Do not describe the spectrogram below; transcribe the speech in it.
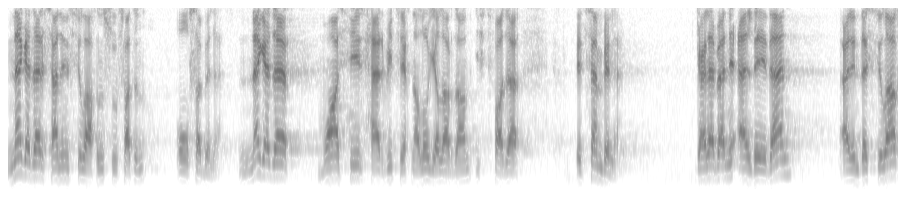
Nə qədər sənin silahın, sursatın olsa belə, nə qədər müasir hərbi texnologiyalardan istifadə etsən belə, qələbəni əldə edən əlində silah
